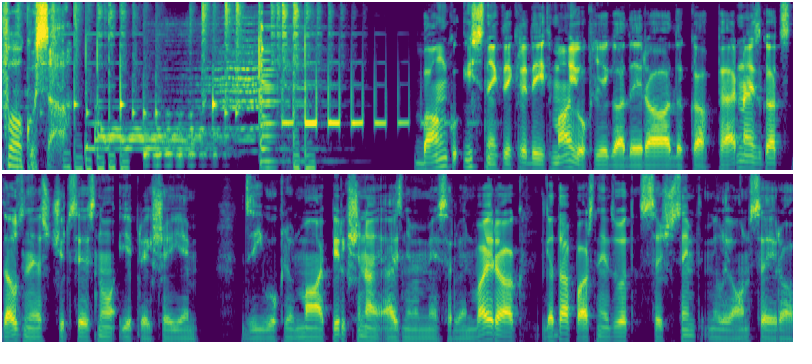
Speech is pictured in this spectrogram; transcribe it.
fokusā. Banku izsniegtie kredīti mājokļu iegādē rāda, ka pērnais gads daudz neatšķirsies no iepriekšējiem. Dzīvokļu un māju pirkšanai aizņemamies arvien vairāk, gadā pārsniedzot 600 miljonus eiro.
